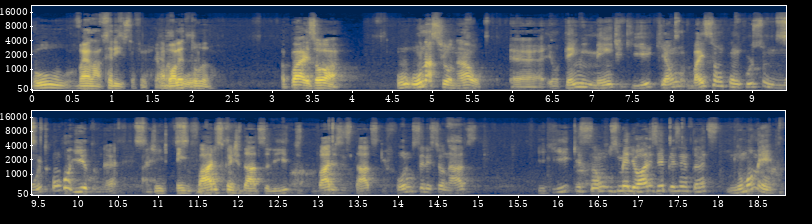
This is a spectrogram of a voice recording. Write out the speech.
Uh, vai lá, Christopher. É a bola boa. é tua. Rapaz, ó, o, o Nacional, é, eu tenho em mente que, que é um, vai ser um concurso muito concorrido, né? A gente tem vários candidatos ali, vários estados que foram selecionados e que, que são os melhores representantes no momento.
